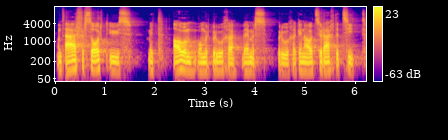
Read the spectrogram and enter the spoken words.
Und er versorgt uns mit allem, was wir brauchen, wenn wir es brauchen, genau zur rechten Zeit.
